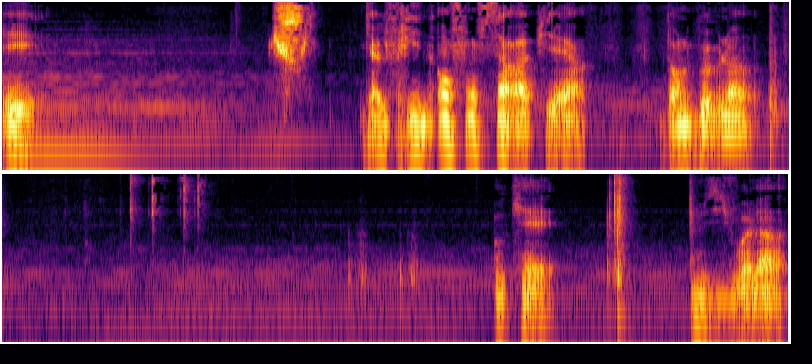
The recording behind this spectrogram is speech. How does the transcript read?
Et Galfrin enfonce sa rapière dans le gobelin. Ok, nous y voilà.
